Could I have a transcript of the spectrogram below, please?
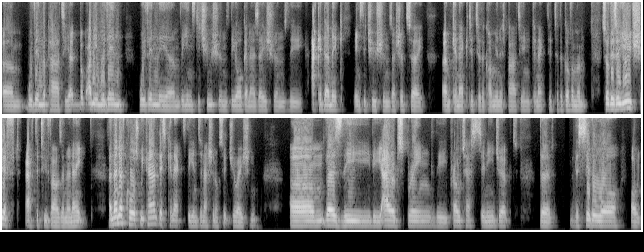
um, within the party. Uh, but I mean within within the um, the institutions, the organizations, the academic institutions, I should say, um, connected to the Communist Party and connected to the government. So there's a huge shift after 2008. And then, of course, we can't disconnect the international situation. Um, there's the the Arab Spring, the protests in Egypt, the the civil war, or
